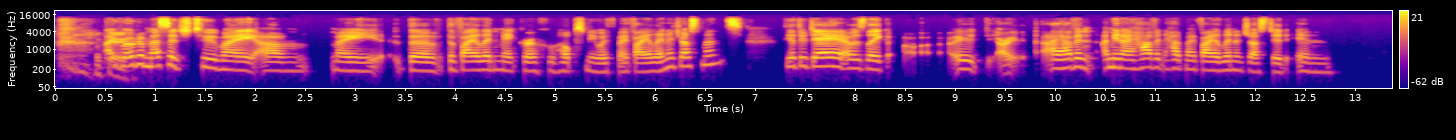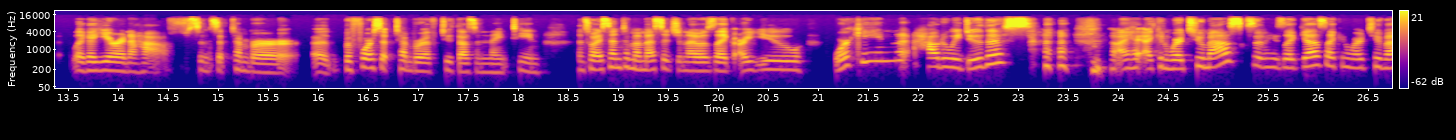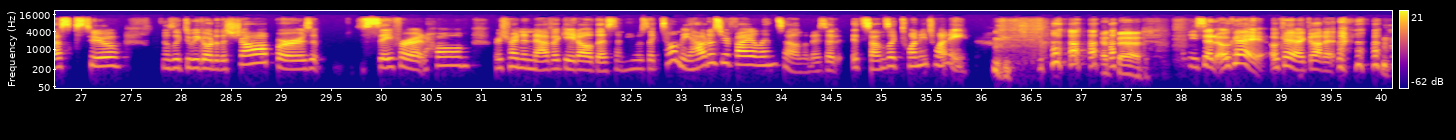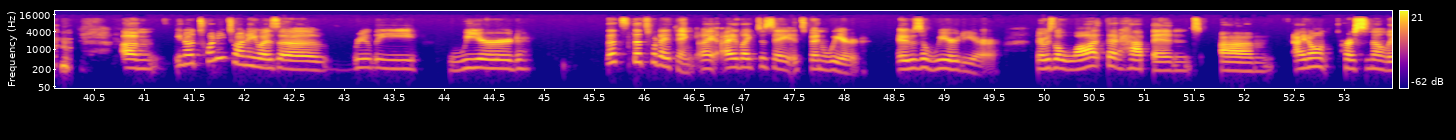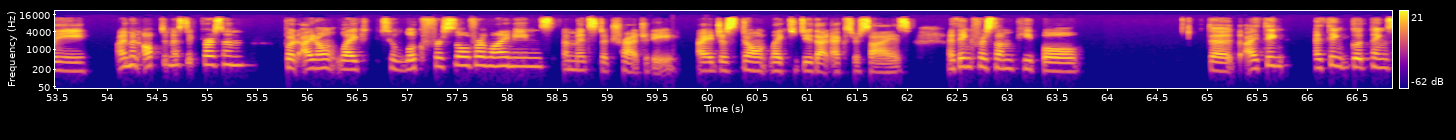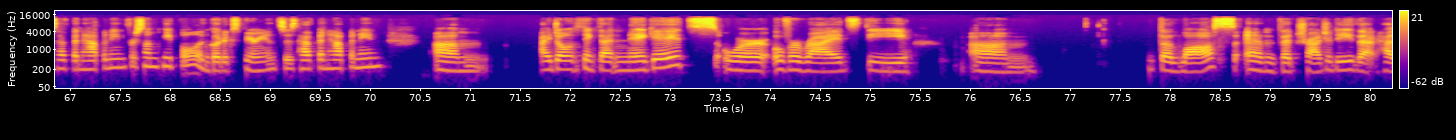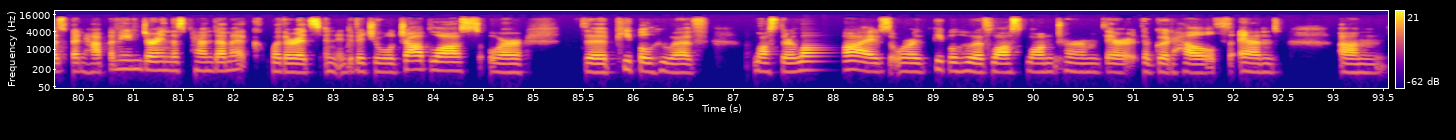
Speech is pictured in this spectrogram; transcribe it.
I wrote a message to my um my the the violin maker who helps me with my violin adjustments the other day. I was like, I, I, I haven't. I mean, I haven't had my violin adjusted in like a year and a half since September, uh, before September of 2019. And so I sent him a message and I was like, Are you working? How do we do this? I, I can wear two masks. And he's like, Yes, I can wear two masks too. I was like, Do we go to the shop or is it safer at home? We're trying to navigate all this. And he was like, Tell me, how does your violin sound? And I said, It sounds like 2020. That bad. he said, Okay, okay, I got it. um, you know, 2020 was a really weird. That's that's what I think. I, I like to say it's been weird. It was a weird year there was a lot that happened. Um, I don't personally, I'm an optimistic person, but I don't like to look for silver linings amidst a tragedy. I just don't like to do that exercise. I think for some people, that I think I think good things have been happening for some people and good experiences have been happening. Um, I don't think that negates or overrides the um, the loss and the tragedy that has been happening during this pandemic, whether it's an individual job loss or the people who have lost their lives or people who have lost long term their their good health. And um,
